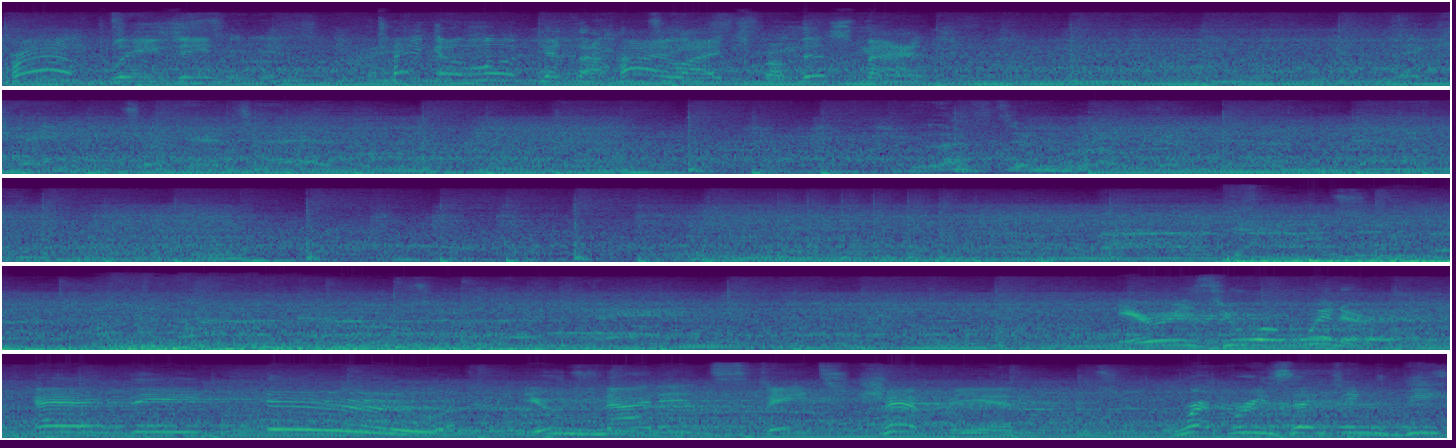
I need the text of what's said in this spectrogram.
crowd pleasing? Take a look at the highlights from this match. The king took his head, left him broken and dead. Bow down to the, bow down to the king. Here is your winner and the new United States Champion, representing the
